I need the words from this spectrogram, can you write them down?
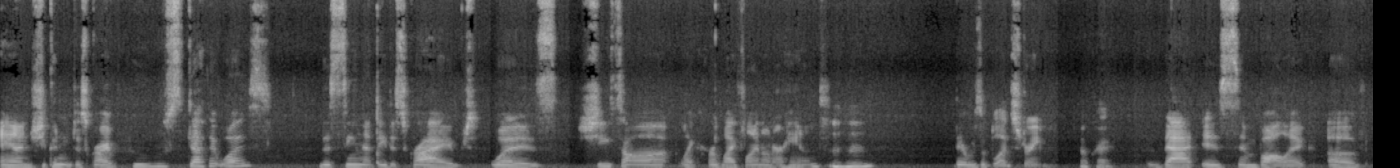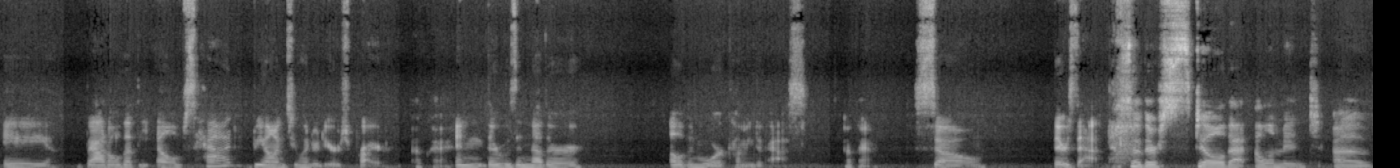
and she couldn't describe whose death it was. The scene that they described was she saw like her lifeline on her hand. Mm-hmm. There was a blood stream. Okay. that is symbolic of a battle that the elves had beyond 200 years prior. Okay. And there was another elven war coming to pass. Okay. So there's that. So there's still that element of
